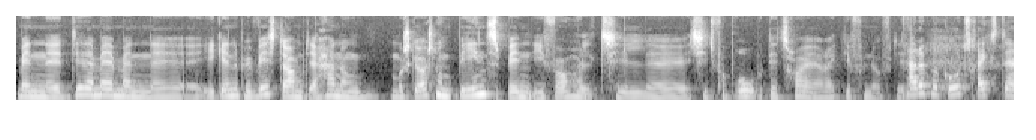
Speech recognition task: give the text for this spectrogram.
Men øh, det der med, at man øh, igen er bevidst om det, har nogle, måske også nogle benspænd i forhold til øh, sit forbrug, det tror jeg er rigtig fornuftigt. Har du på gode tricks der?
